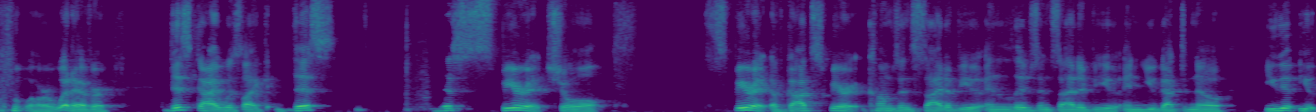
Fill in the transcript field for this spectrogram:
or whatever. This guy was like this this spiritual spirit of God's spirit comes inside of you and lives inside of you, and you got to know you you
